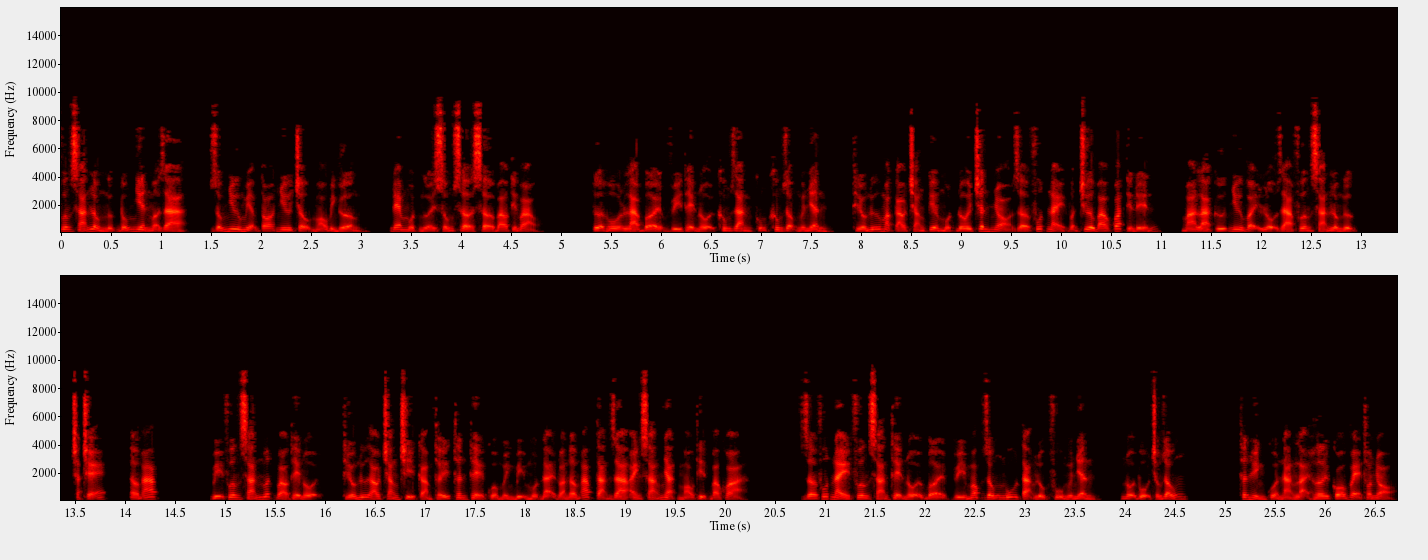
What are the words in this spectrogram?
Phương sán lồng ngực đống nhiên mở ra, giống như miệng to như chậu máu bình thường đem một người sống sờ sờ bao tiến vào. Tựa hồ là bởi vì thể nội không gian cũng không rộng nguyên nhân, thiếu nữ mặc áo trắng kia một đôi chân nhỏ giờ phút này vẫn chưa bao quát tiền đến, mà là cứ như vậy lộ ra phương sán lồng ngực. Chặt chẽ, ấm áp. Bị phương sán nuốt vào thể nội, thiếu nữ áo trắng chỉ cảm thấy thân thể của mình bị một đại đoàn ấm áp tản ra ánh sáng nhạt máu thịt bao khỏa. Giờ phút này phương sán thể nội bởi vì móc rông ngũ tạng lục phủ nguyên nhân, nội bộ trống rỗng. Thân hình của nàng lại hơi có vẻ tho nhỏ,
